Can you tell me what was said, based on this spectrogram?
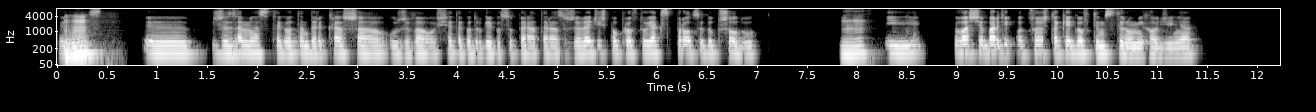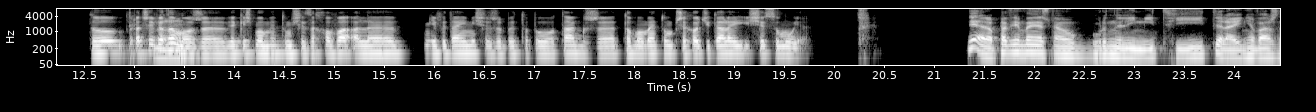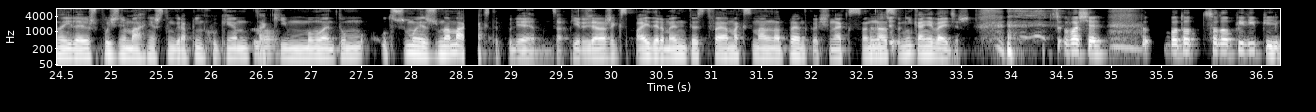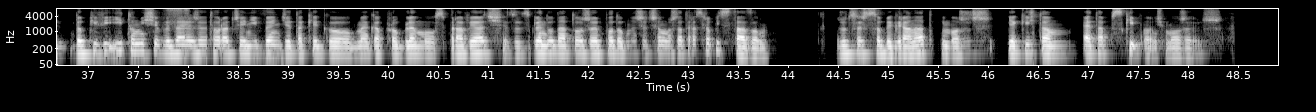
Y, mhm. Że zamiast tego Tender Crasha używało się tego drugiego supera teraz, że lecisz po prostu jak z procy do przodu. Mhm. I właśnie bardziej o coś takiego w tym stylu mi chodzi, nie? To raczej no. wiadomo, że jakieś momentum się zachowa, ale nie wydaje mi się, żeby to było tak, że to momentum przechodzi dalej i się sumuje. Nie, no pewnie będziesz miał górny limit i tyle. I nieważne ile już później machniesz tym grappling hookiem, no. takim momentum utrzymujesz na maks. Typu nie zapierdzielasz jak Spider-Man i to jest twoja maksymalna prędkość. Na, na znaczy- Sonika nie wejdziesz. Właśnie, bo to co do PvP. Do PvE to mi się wydaje, że to raczej nie będzie takiego mega problemu sprawiać, ze względu na to, że podobne rzeczy można teraz robić stazą. Rzucasz sobie granat i możesz jakiś tam etap skipnąć może już.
